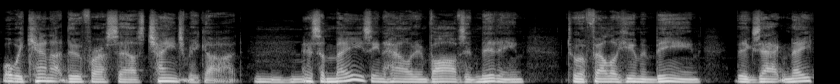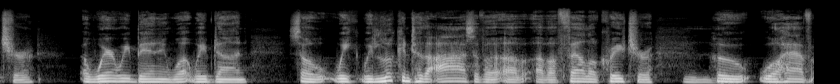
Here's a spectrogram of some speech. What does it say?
what we cannot do for ourselves. Change me, God. And it's amazing how it involves admitting to a fellow human being the exact nature of where we've been and what we've done. So we, we look into the eyes of a, of, of a fellow creature mm-hmm. who will have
